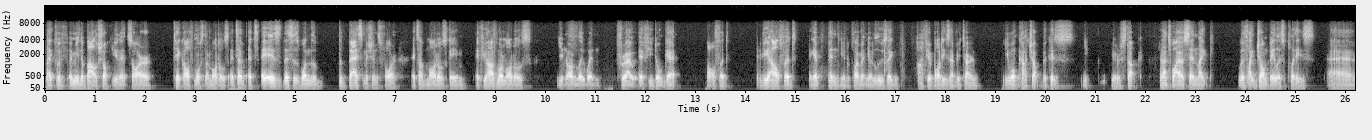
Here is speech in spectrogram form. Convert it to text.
like with I mean the battle shock units or take off most of their models, it's a it's it is this is one of the the best missions for it's a models game. If you have more models, you normally win throughout if you don't get alphaed. If you get alphaed and get pinned in your deployment, you're losing half your bodies every turn. You won't catch up because you you're stuck. And that's why I was saying like with like John Bayliss plays uh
